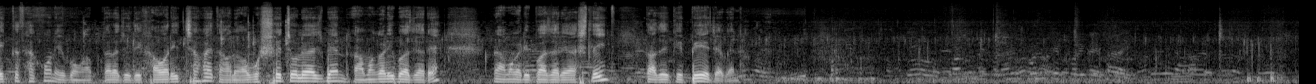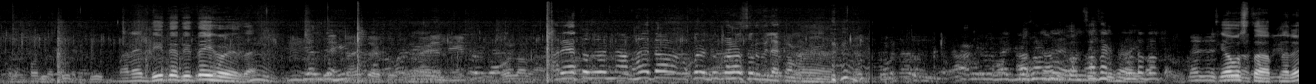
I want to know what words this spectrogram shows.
দেখতে থাকুন এবং আপনারা যদি খাওয়ার ইচ্ছা হয় তাহলে অবশ্যই চলে আসবেন রামাগাড়ি বাজারে। রামাগাড়ি বাজারে আসলেই তাদেরকে পেয়ে যাবেন। মানে দিতে দিতেই হয়ে যায়। আরে এত না ভাই তো ওখানে দোকানে চলবে কি অবস্থা আপনারে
